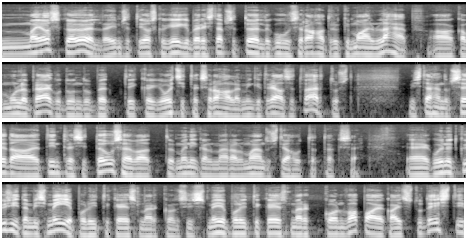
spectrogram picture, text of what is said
Ma ei oska öelda, ilmselt ei oska keegi päris täpselt öelda, kuhu see rahatrükimaailm läheb, aga mulle praegu tundub, et ikkagi otsitakse rahale mingit reaalset väärtust, mis tähendab seda, et intressid tõusevad, mõningal määral majandust jahutatakse kui nüüd küsida, mis meie poliitika eesmärk on, siis meie poliitika eesmärk on vaba ja kaitstud Eesti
